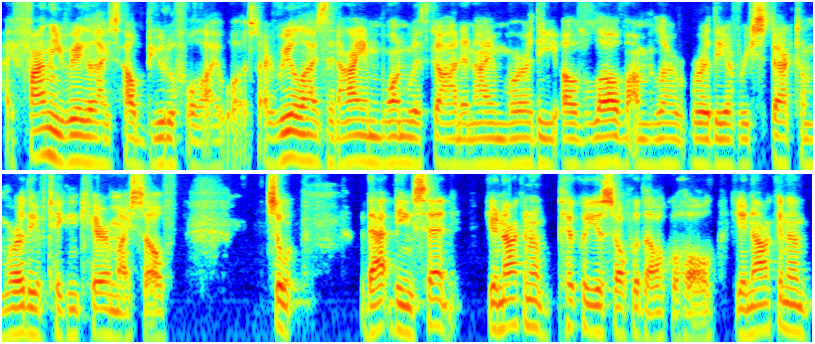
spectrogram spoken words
I finally realized how beautiful I was. I realized that I am one with God and I am worthy of love. I'm worthy of respect. I'm worthy of taking care of myself. So that being said, you're not going to pickle yourself with alcohol. You're not going to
